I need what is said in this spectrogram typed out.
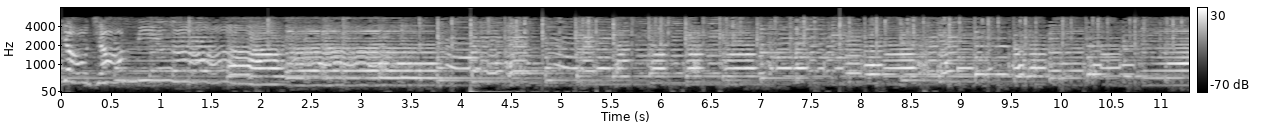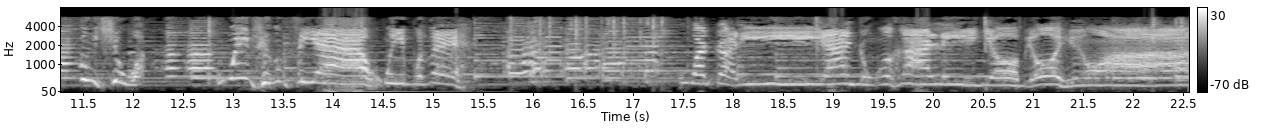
要讲命啊！恭喜我！闻听此言，魂不在。我这里眼中含泪叫表兄啊，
